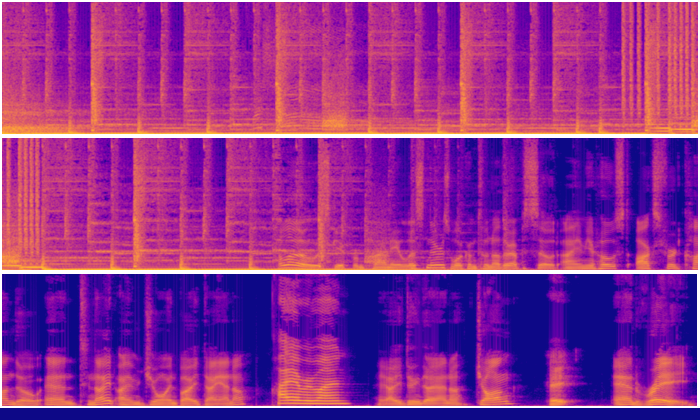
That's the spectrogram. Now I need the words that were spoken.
from Plan A listeners. Welcome to another episode. I am your host, Oxford Kondo, and tonight I am joined by Diana. Hi everyone. Hey, how you doing, Diana? Jong Hey, and Ray.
